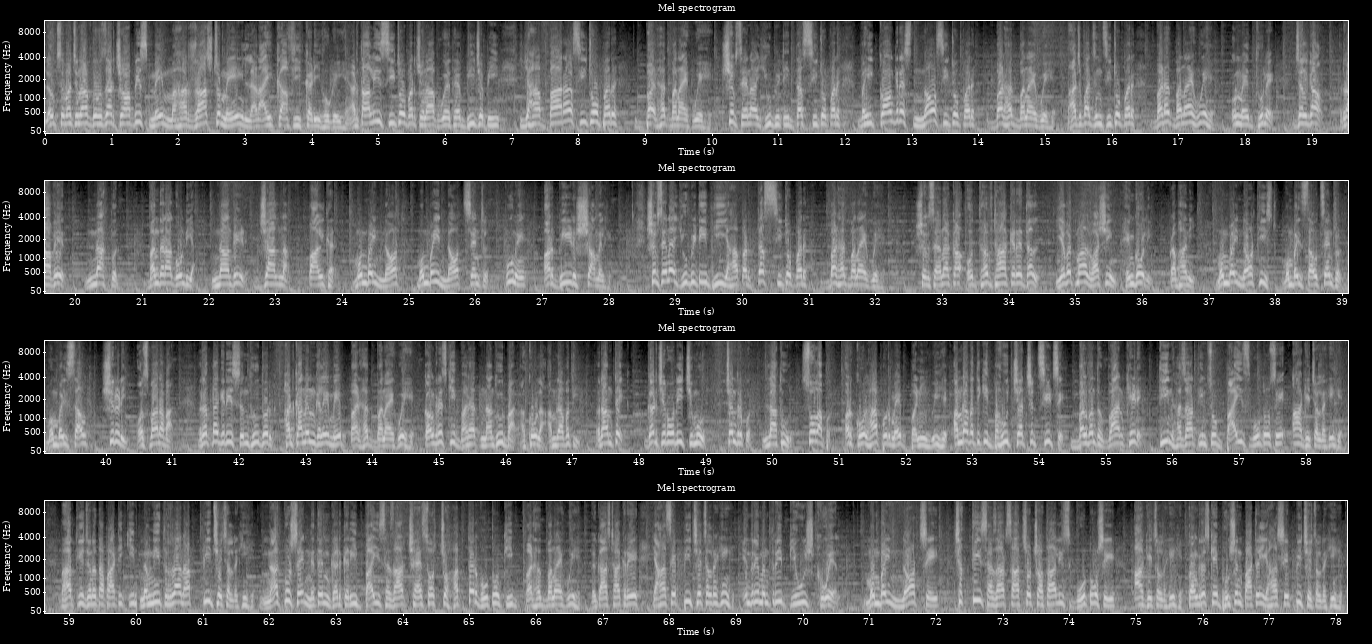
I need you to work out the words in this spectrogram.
लोकसभा चुनाव 2024 में महाराष्ट्र में लड़ाई काफ़ी कड़ी हो गई है। 48 सीटों पर चुनाव हुए थे बीजेपी। यहाँ 12 सीटों पर बढ़त बनाए हुए है। शिवसेना यूबीटी 10 सीटों पर, वही कांग्रेस 9 सीटों पर बढ़त बनाए हुए है। भाजपा जिन सीटों पर बढ़त बनाए हुए है, उनमें Dhule, Jalgaon, Raver, Nagpur, Bhandara, Gondia, Nanded, Jalna, Palghar, Mumbai north Mumbai north central, Pune और बीड़ शामिल है। शिवसेना यूबीटी भी यहाँ पर 10 सीटों पर बढ़त बनाए हुए है। शिवसेना का उद्धव ठाकरे दल, Yavatmal, Washim, Hingoli, Parbhani, Mumbai north east Mumbai south central, Mumbai south, Shirdi, Osmanabad. Ratnagiri Sindhudurg Hatkanangle में बढ़त बनाए हुए है। कांग्रेस की बढ़त नांदूरबार अकोला अमरावती रामटेक गढ़चिरौली चिमूर चंद्रपुर लातूर सोलापुर और कोल्हापुर में बनी हुई है। अमरावती की बहुचर्चित सीट से बलवंत वानखेड़े 3,322 वोटों से आगे चल रहे हैं। भारतीय जनता पार्टी की नवनीत राणा पीछे चल रही है। नागपुर से नितिन गडकरी 22,674 वोटों की बढ़त बनाए हुए हैं। विकास ठाकरे यहाँ से पीछे चल रहे हैं। केंद्रीय मंत्री पीयूष गोयल मुंबई नॉर्थ से 36,744 वोटों से आगे चल रहे हैं। कांग्रेस के भूषण पाटिल यहाँ से पीछे चल रहे हैं।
